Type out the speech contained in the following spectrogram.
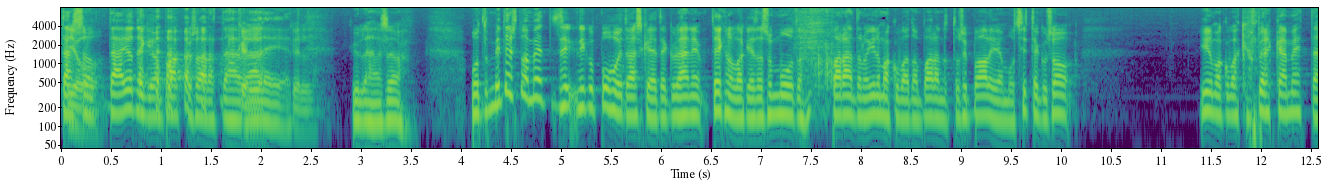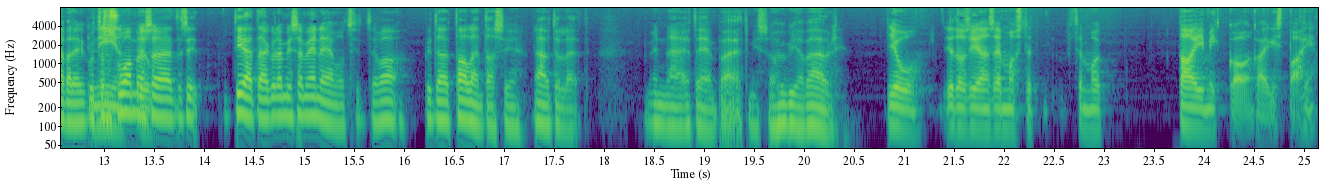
Tässä Joo. on, tää jotenkin on pakko saada tähän Kyllä, väliin. kyllä. Kyllähän se on. Mutta miten tuo, niin kuin puhuit äsken, että kyllähän ne teknologiat sun on parantanut, ilmakuvat on parantunut tosi paljon, mutta sitten kun se on ilmakuvakin on pelkkää mettää väliin, kun Niin Suomessa että sit tietää kyllä missä menee, mutta sitten se vaan pitää tallentaa siihen näytölle, että mennään eteenpäin, että missä on hyviä väyliä. Joo, ja tosiaan semmoista, että semmoinen taimikko on kaikista pahin.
